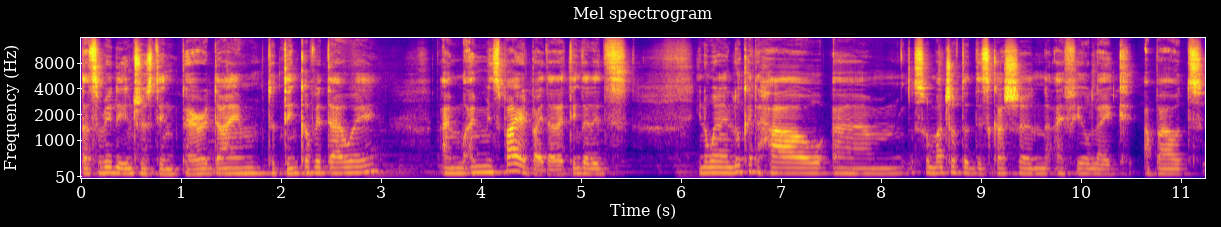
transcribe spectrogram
that's a really interesting paradigm to think of it that way. I'm I'm inspired by that. I think that it's you know when I look at how um, so much of the discussion I feel like about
